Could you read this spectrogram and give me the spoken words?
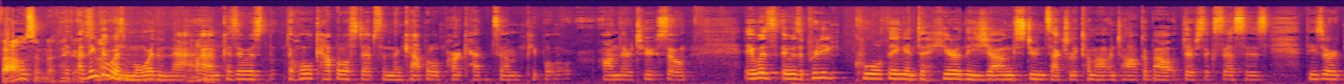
thousand, I think. I, I think there was more than that because wow. um, it was the whole Capitol steps, and then Capitol Park had some people on there too. So it was it was a pretty cool thing, and to hear these young students actually come out and talk about their successes. These are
